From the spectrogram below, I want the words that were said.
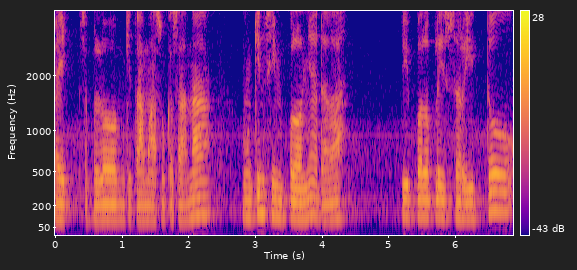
Baik, sebelum kita masuk ke sana, mungkin simpelnya adalah people pleaser itu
